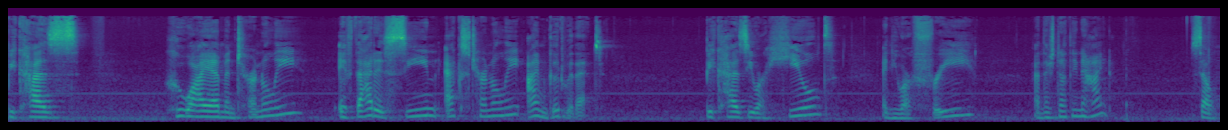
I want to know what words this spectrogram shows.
because who I am internally if that is seen externally, I'm good with it because you are healed and you are free and there's nothing to hide. So,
